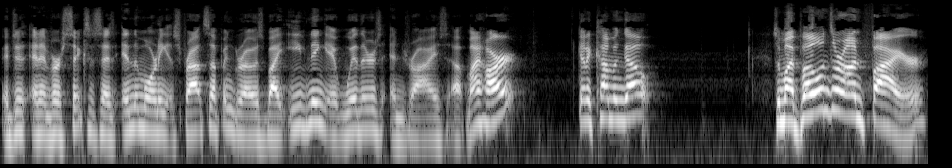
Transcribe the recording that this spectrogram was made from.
It just, and in verse 6 it says, In the morning it sprouts up and grows. By evening it withers and dries up. My heart is going to come and go. So my bones are on fire.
